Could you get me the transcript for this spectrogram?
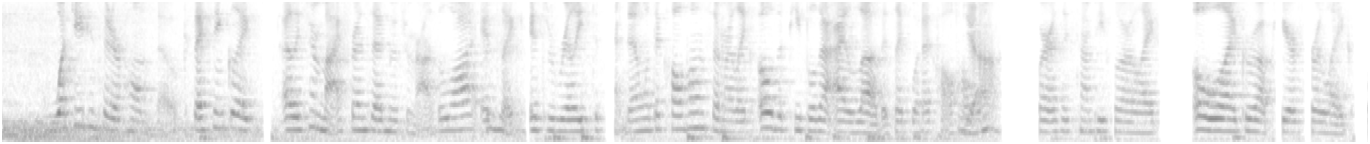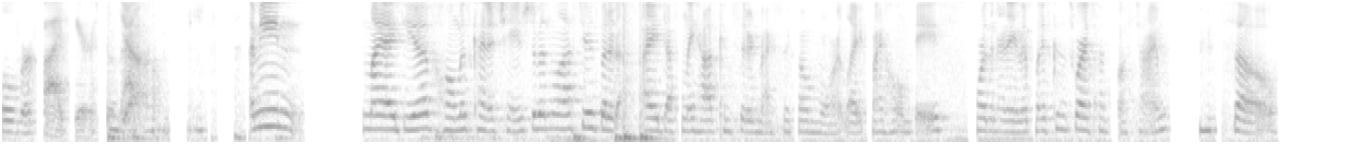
What do you consider home though? Because I think like at least from my friends I've moved around a lot. It's Mhm. like it's really dependent on what they call home. Some are like, oh, the people that I love. It's like what I call home. yeah. Whereas like some people are like, oh well, I grew up here for like over five years, so that's Yeah. home to me. I mean, my idea of home has kind of changed a bit in the last years, but it, I definitely have considered Mexico more like my home base more than any other place because it's where I spent the most time. Mhm. So,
